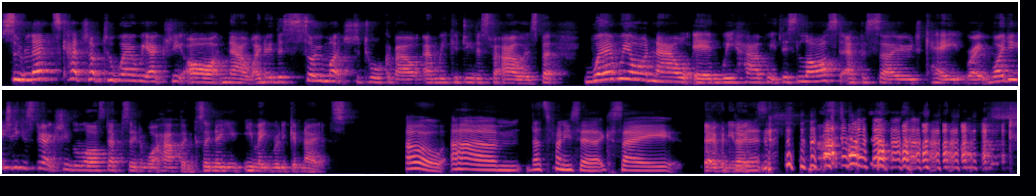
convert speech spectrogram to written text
so let's catch up to where we actually are now. I know there's so much to talk about, and we could do this for hours, but where we are now in, we have this last episode, Kate, right? Why don't you take us through actually the last episode and what happened? Because I know you you make really good notes. Oh, um, that's funny you say that because I don't have any notes.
